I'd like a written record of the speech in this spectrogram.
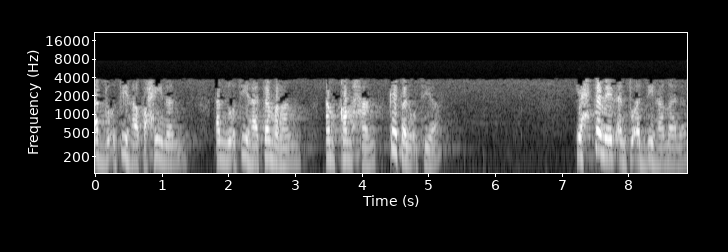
أم نؤتيها طحينا؟ أم نؤتيها تمرا؟ أم قمحا؟ كيف نؤتيها؟ يحتمل أن تؤديها مالا؟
